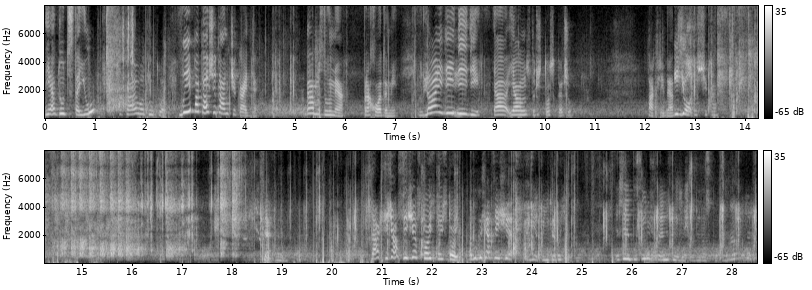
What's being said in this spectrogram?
Я тут стою, чекаю отут от. Ви поки що там чекайте. Там з двома проходами. Давай иди, иди, иди. Я, я вам что скажу. Так, ребят. Идёт. сейчас чекаем. Все. Так, сейчас, сейчас, стой, стой, стой. А ну-ка сейчас еще. Нет, мені треба хілка. Якщо не похилиш, то я не зможу ще один раз купити. Нам хтось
